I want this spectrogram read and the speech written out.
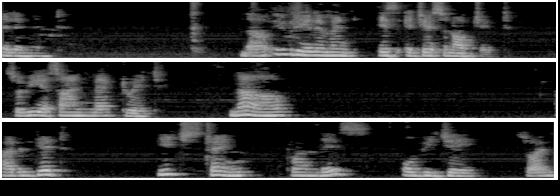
element. Now every element is a JSON object. So we assign map to it. Now I will get each string from this obj. so I'll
